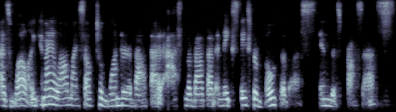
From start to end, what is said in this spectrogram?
as well. And can I allow myself to wonder about that, ask them about that, and make space for both of us in this process?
